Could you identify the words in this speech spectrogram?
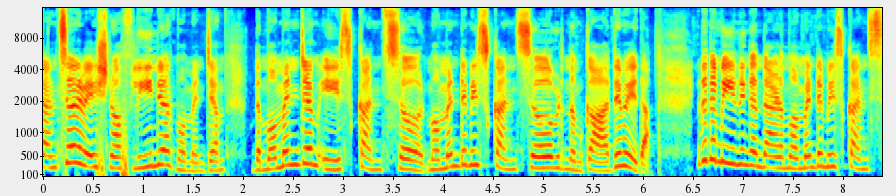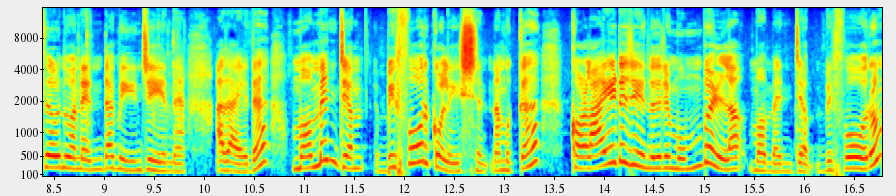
conservation of linear momentum the momentum is conserve momentum is conserved നമുക്ക് ആദ്യം എഴുതാം. ഇതിന്റെ മീനിങ് എന്താണ്? മൊമെന്റം ഈസ് കൺസേർവ് എന്ന് പറഞ്ഞാൽ എന്താ മീൻ ചെയ്യുന്നത്? അതായത് മൊമെന്റം ബിഫോർ കൊളീഷൻ നമുക്ക് കൊളൈഡ് ചെയ്യുന്നതിന് മുമ്പുള്ള മൊമെന്റം ബിഫോറും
